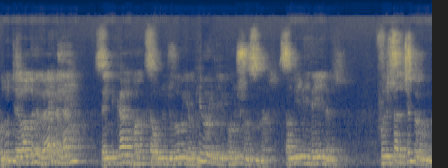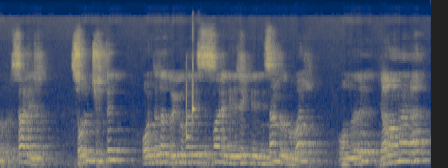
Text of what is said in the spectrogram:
Bunun cevabını vermeden sendikal hak savunuculuğu yapıyor gibi konuşmasınlar. Samimi değiller. Fırsatçı durumundalar. Sadece sorun çıktı, ortada duyguları istismar edilecek bir insan grubu var. Onları yalanlarla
